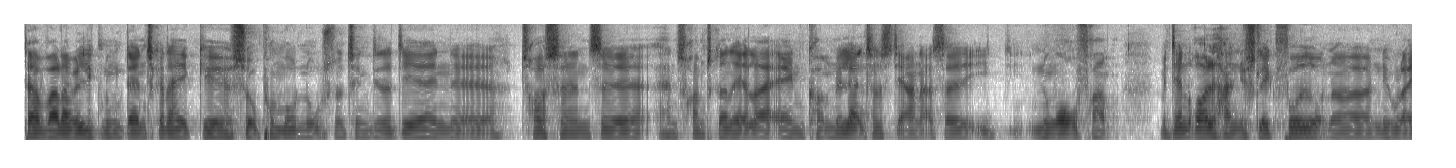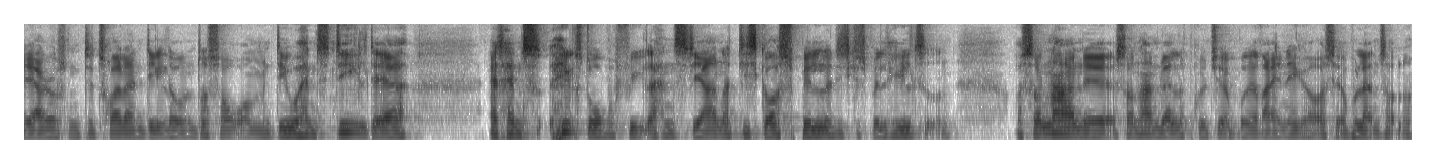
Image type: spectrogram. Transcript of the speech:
der var der vel ikke nogen danskere, der ikke øh, så på Morten Olsen og tænkte, at det er en, øh, trods hans, øh, hans fremskridende alder, er en kommende landsholdsstjerne, altså i, i nogle år frem. Men den rolle har han jo slet ikke fået under Nikolaj Jakobsen. Det tror jeg, der er en del, der undrer sig over. Men det er jo hans stil, det er, at hans helt store profil og hans stjerner, de skal også spille, og de skal spille hele tiden. Og sådan har han, øh, sådan har han valgt at prioritere både i Reinik og også her på landsholdet.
